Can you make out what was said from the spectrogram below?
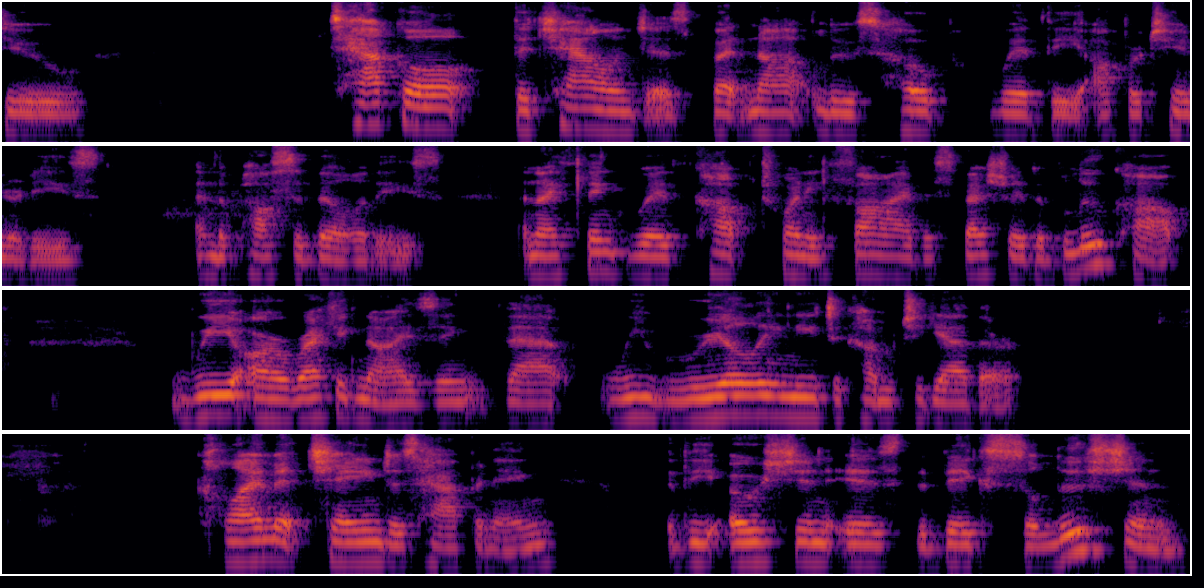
to tackle the challenges, but not lose hope with the opportunities and the possibilities. And I think with COP25, especially the Blue COP, we are recognizing that we really need to come together. Climate change is happening. The ocean is the big solution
